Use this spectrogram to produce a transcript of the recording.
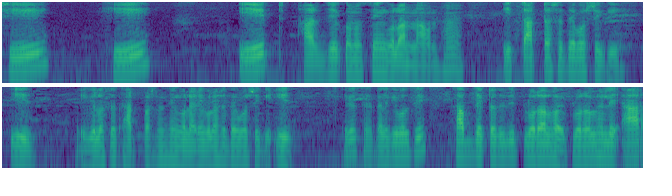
শি হি ইট আর যে কোনো সিঙ্গুলার নাউন হ্যাঁ? এই চারটার সাথে বসে কি? ইজ এগুলো হচ্ছে থার্ড পার্সন সিঙ্গুলার এগুলোর সাথে বসে কি? ইজ ঠিক আছে? তাহলে কি বলছি? সাবজেক্টটা যদি প্লোরাল হয় প্লোরাল হলে আর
